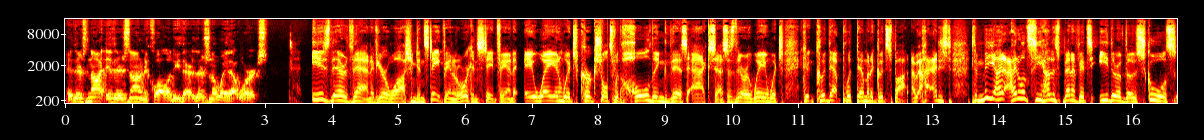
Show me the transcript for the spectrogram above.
and there's not there's not an equality there. There's no way that works. Is there then, if you're a Washington State fan, an Oregon State fan, a way in which Kirk Schulz withholding this access? Is there a way in which could, could that put them in a good spot? I, I just, to me, I, I don't see how this benefits either of those schools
